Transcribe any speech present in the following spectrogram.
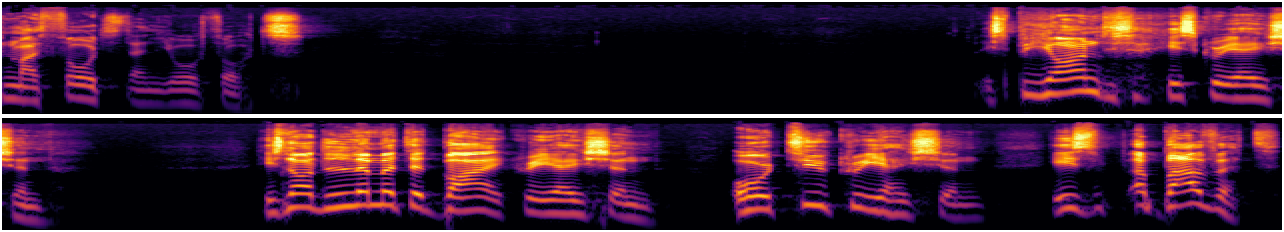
and my thoughts than your thoughts. It's beyond his creation. He's not limited by creation or to creation. He's above it.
